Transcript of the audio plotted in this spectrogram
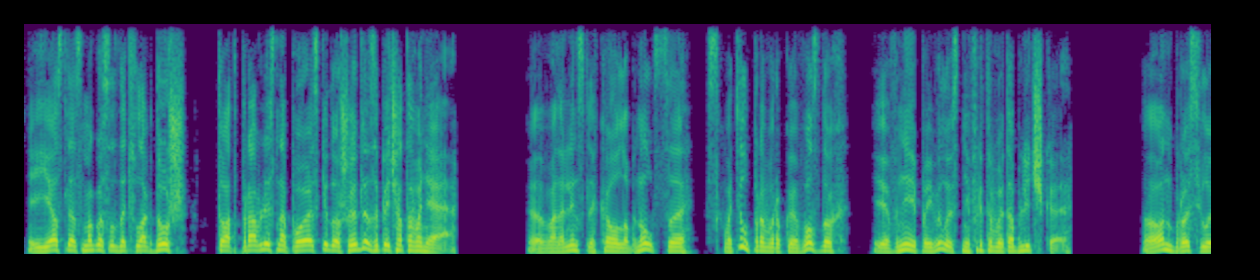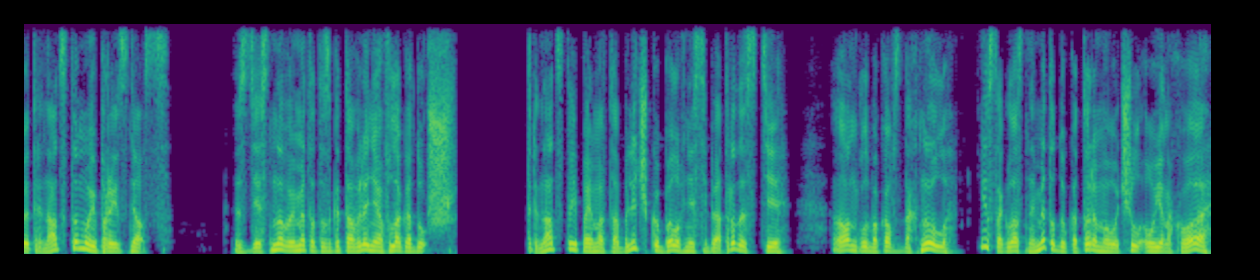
если я смогу создать флаг душ, то отправлюсь на поиски души для запечатывания!» Ван Лин слегка улыбнулся, схватил правой рукой воздух, и в ней появилась нефритовая табличка. Он бросил ее тринадцатому и произнес: «Здесь новый метод изготовления флага душ». Тринадцатый, поймав табличку, был вне себя от радости. Он глубоко вздохнул и, согласно методу, которому учил Уян Хуа,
